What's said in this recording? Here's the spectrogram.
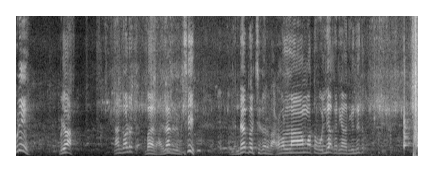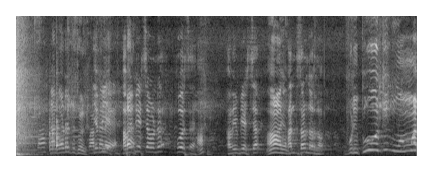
புடி. இப்படி வா. நான் சொல்றது பார் அதெல்லாம் சி. எந்த பேச்சுக்கார வரவெல்லாம் மொத்தம் ஒல்லியா கட்டிங்க அதுக்கு நிறுத்து நான் சொல்றது சொல் பத்தலே. அவ எப்படி அடிச்சா உடனே? போர் சார். ஆ? அவ எப்படி அடிச்சா? ஆ அந்த சவுண்ட் வரணும். இப்படி தூக்கி அம்மா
